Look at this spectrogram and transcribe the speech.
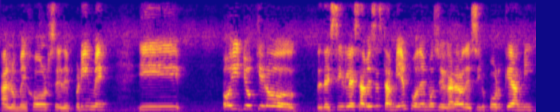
a lo mejor se deprime y hoy yo quiero decirles, a veces también podemos llegar a decir, ¿por qué a mí?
